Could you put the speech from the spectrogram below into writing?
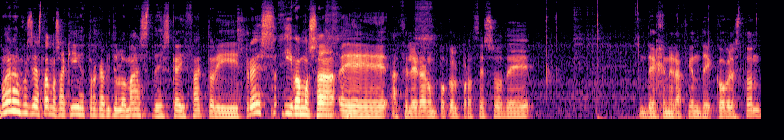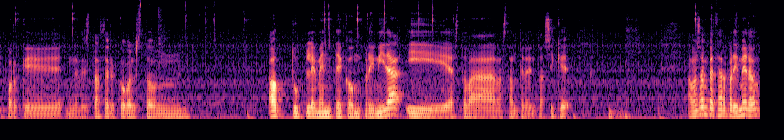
Bueno, pues ya estamos aquí, otro capítulo más de Sky Factory 3 y vamos a eh, acelerar un poco el proceso de, de generación de cobblestone porque necesito hacer cobblestone octuplemente comprimida y esto va bastante lento, así que vamos a empezar primero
